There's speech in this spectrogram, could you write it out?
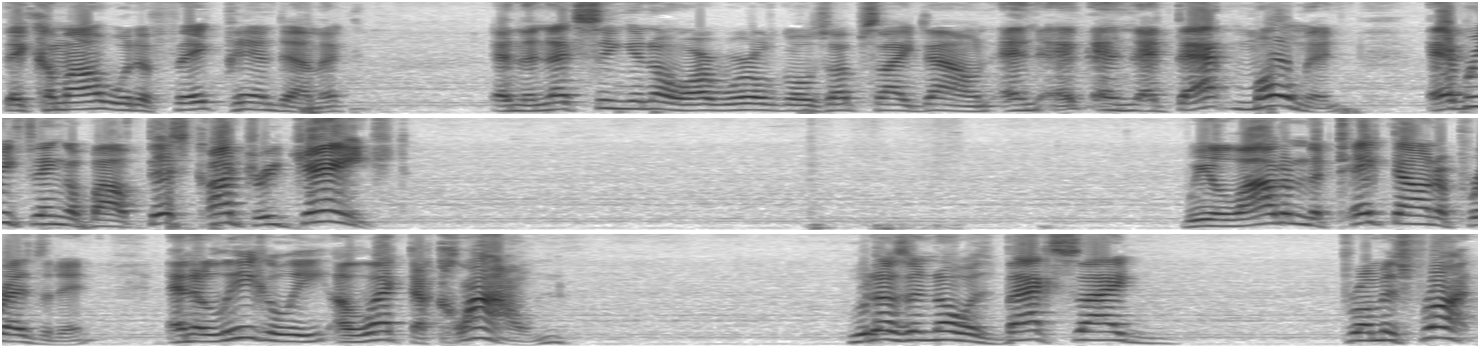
they come out with a fake pandemic, and the next thing you know, our world goes upside down. And, and, and at that moment, everything about this country changed. We allowed them to take down a president and illegally elect a clown who doesn't know his backside from his front.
